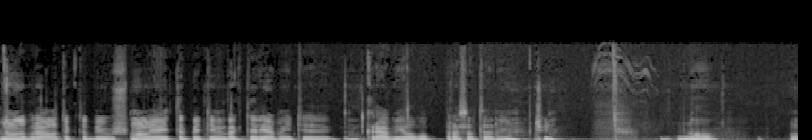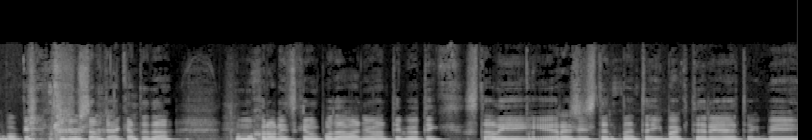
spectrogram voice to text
No dobré, ale tak to by už mali aj trpět těmi bakteriami, ty krávy alebo prasata, ne? Či? No. Lebo ke, keď už sa vďaka teda tomu chronickému podávaniu antibiotik stali rezistentné tie ich bakterie, tak by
